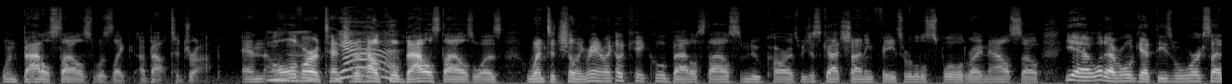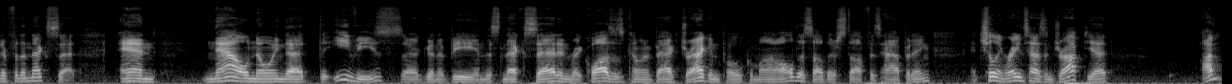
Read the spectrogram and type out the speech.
when Battle Styles was like about to drop. And all of our attention of how Mm-hmm. Cool Battle Styles was went to Chilling Reign. We're like, okay, cool Battle Styles, some new cards. We just got Shining Fates. We're a little spoiled right now, so yeah, whatever. We'll get these, but we're excited for the next set. And now knowing that the Eevees are going to be in this next set and Rayquaza's coming back, Dragon Pokemon, all this other stuff is happening, and Chilling Reigns hasn't dropped yet. I'm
